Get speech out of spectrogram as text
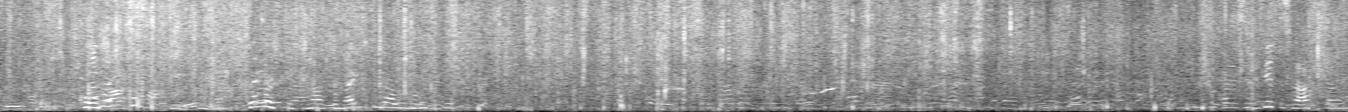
Jongens, ik maak de meisje. Dit is naast van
